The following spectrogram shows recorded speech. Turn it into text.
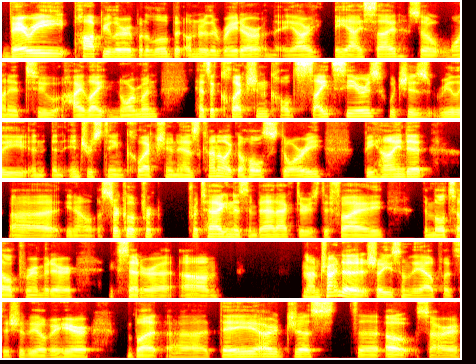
very popular, but a little bit under the radar on the AI AI side. So wanted to highlight Norman has a collection called Sightseers, which is really an, an interesting collection. It has kind of like a whole story behind it. Uh, you know, a circle of pr- protagonists and bad actors defy the motel perimeter, etc. Um, and I'm trying to show you some of the outputs. It should be over here, but uh, they are just. Uh, oh, sorry,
